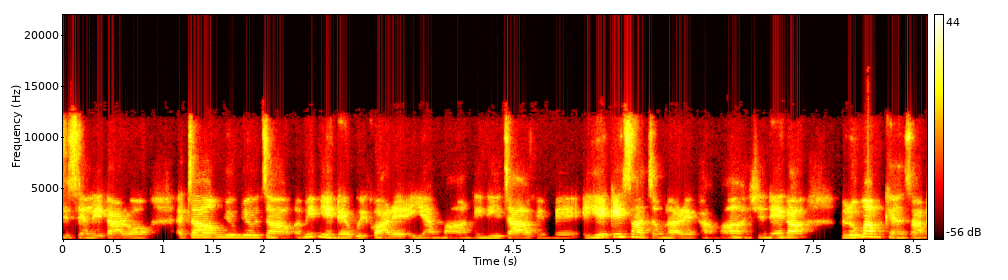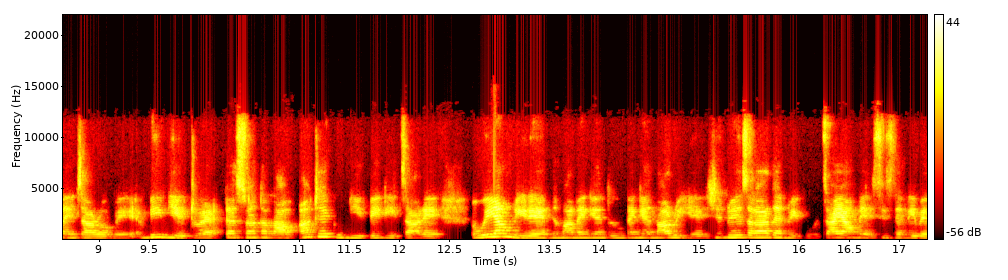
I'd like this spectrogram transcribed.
season လေးကတော့အကြောင်းအမျိုးမျိုးကြောင့်အမိမြင်နဲ့ဝေးကွာတဲ့အရက်မှာနေနေကြရပေမဲ့အရေးကိစ္စကြုံလာတဲ့အခါမှာရင်ထဲကဘလို့မှမခံစားနိုင်ကြတော့ပဲအမိမြေအတွက်တက်ဆွမ်းတစ်လောက်အားထက်ကူညီပေးနေကြတဲ့အဝေးရောက်နေတဲ့မြန်မာနိုင်ငံသူနိုင်ငံသားတွေရဲ့ရင်တွင်းစကားသံတွေကိုကြားရမယ့်အစီအစဉ်လေးပဲ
